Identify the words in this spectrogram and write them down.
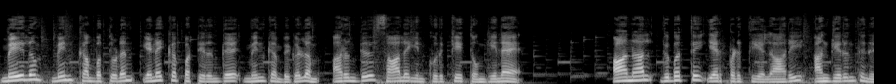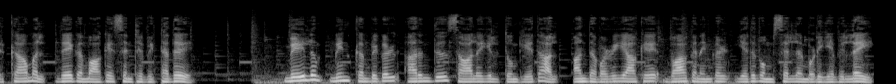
மேலும் மின் கம்பத்துடன் இணைக்கப்பட்டிருந்த மின்கம்பிகளும் அருந்து சாலையின் குறுக்கே தொங்கின. ஆனால் விபத்தை ஏற்படுத்திய லாரி அங்கிருந்து நிற்காமல் வேகமாக சென்றுவிட்டது. மேலும் மின் கம்பிகள் அருந்து சாலையில் தொங்கியதால் அந்த வழியாக வாகனங்கள் எதுவும் செல்ல முடியவில்லை.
